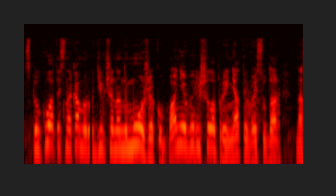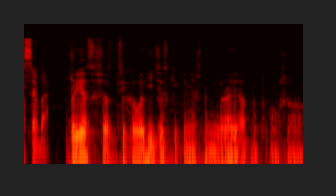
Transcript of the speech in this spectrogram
Спілкуватись на камеру дівчина не може. Компанія вирішила прийняти весь удар на себе. Пресс сейчас психологически, конечно, невероятно, что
